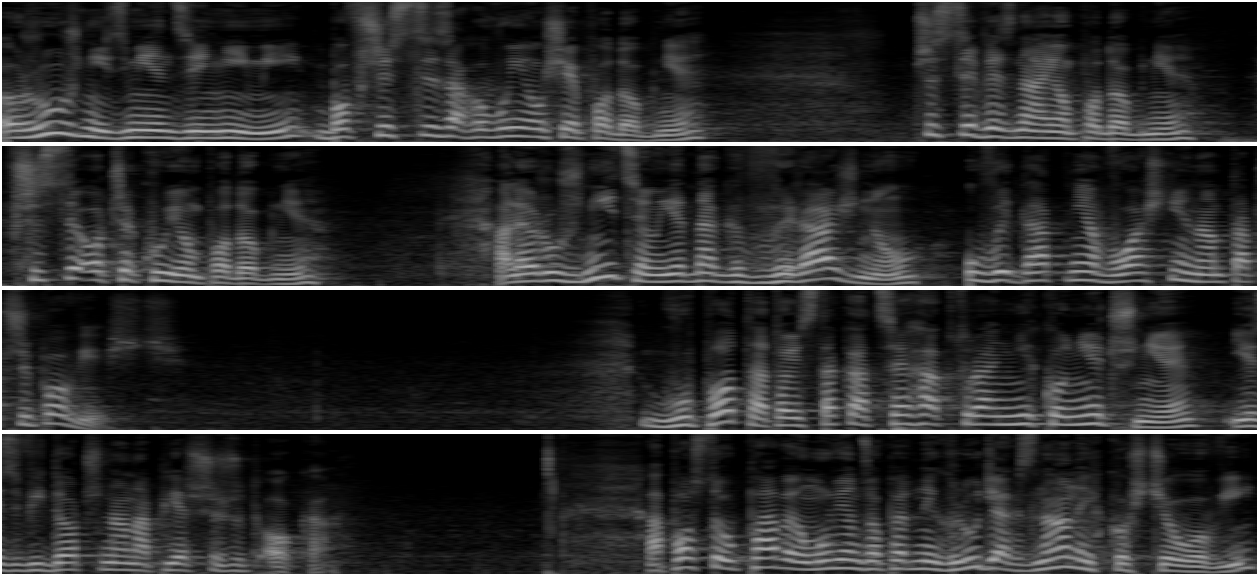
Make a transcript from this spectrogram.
różnic między nimi, bo wszyscy zachowują się podobnie, wszyscy wyznają podobnie, wszyscy oczekują podobnie, ale różnicę jednak wyraźną uwydatnia właśnie nam ta przypowieść. Głupota to jest taka cecha, która niekoniecznie jest widoczna na pierwszy rzut oka. Apostoł Paweł, mówiąc o pewnych ludziach znanych Kościołowi,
